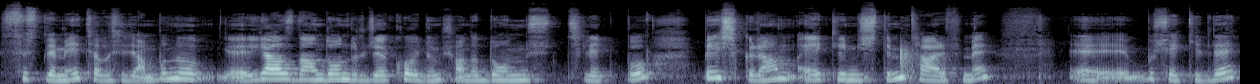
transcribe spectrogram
süslemeye çalışacağım. Bunu e, yazdan dondurucuya koydum. Şu anda donmuş çilek bu. 5 gram eklemiştim tarifime. E, bu şekilde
